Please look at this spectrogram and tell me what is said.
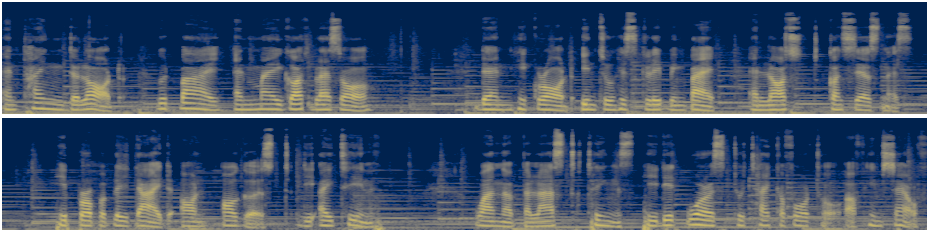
and thank the Lord. Goodbye and may God bless all. Then he crawled into his sleeping bag and lost consciousness. He probably died on August the 18th. One of the last things he did was to take a photo of himself,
